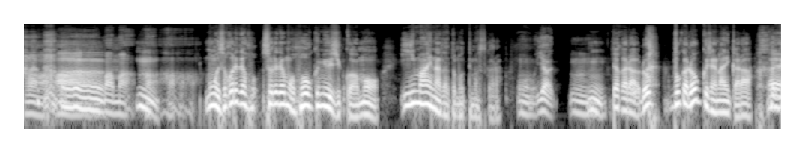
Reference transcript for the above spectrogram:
ああまあまあ、うん。もうそこでほそれでもうフォークミュージックはもう E マイナーだと思ってますから、うん、いや、う、うん。ん、だからロッ 僕はロックじゃないから、え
